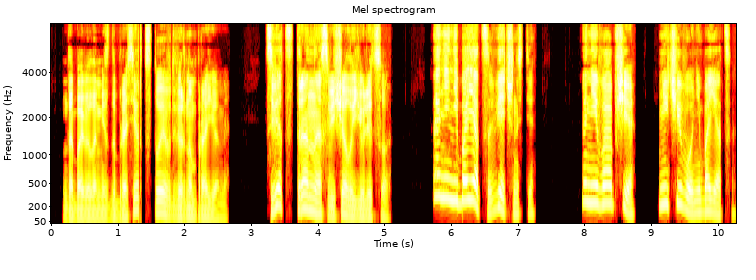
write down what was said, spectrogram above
— добавила мисс Добросерд, стоя в дверном проеме. Свет странно освещал ее лицо. «Они не боятся вечности. Они вообще ничего не боятся».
